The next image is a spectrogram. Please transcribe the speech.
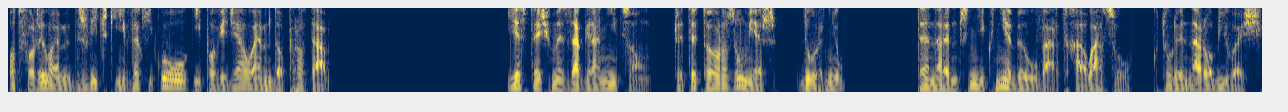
Otworzyłem drzwiczki wehikułu i powiedziałem do prota. Jesteśmy za granicą, czy ty to rozumiesz, durniu? Ten ręcznik nie był wart hałasu, który narobiłeś.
